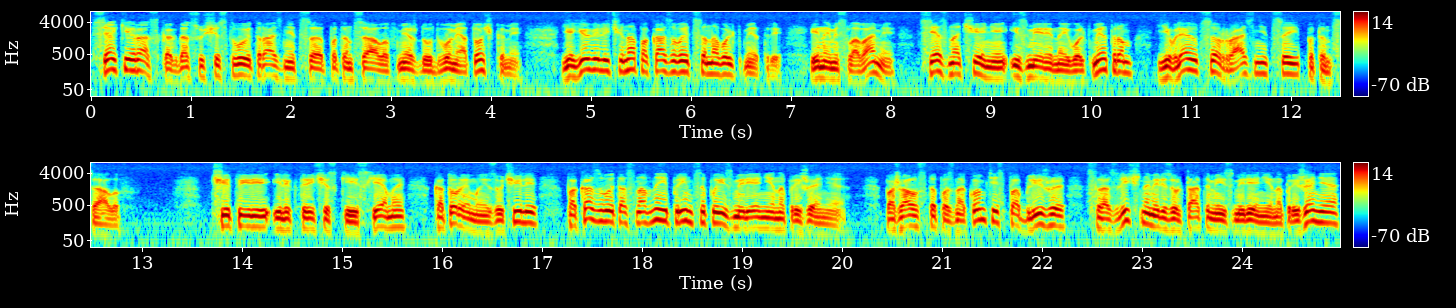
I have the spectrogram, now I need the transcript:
Всякий раз, когда существует разница потенциалов между двумя точками, ее величина показывается на вольтметре. Иными словами, все значения, измеренные вольтметром, являются разницей потенциалов. Четыре электрические схемы, которые мы изучили, показывают основные принципы измерения напряжения – Пожалуйста, познакомьтесь поближе с различными результатами измерения напряжения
